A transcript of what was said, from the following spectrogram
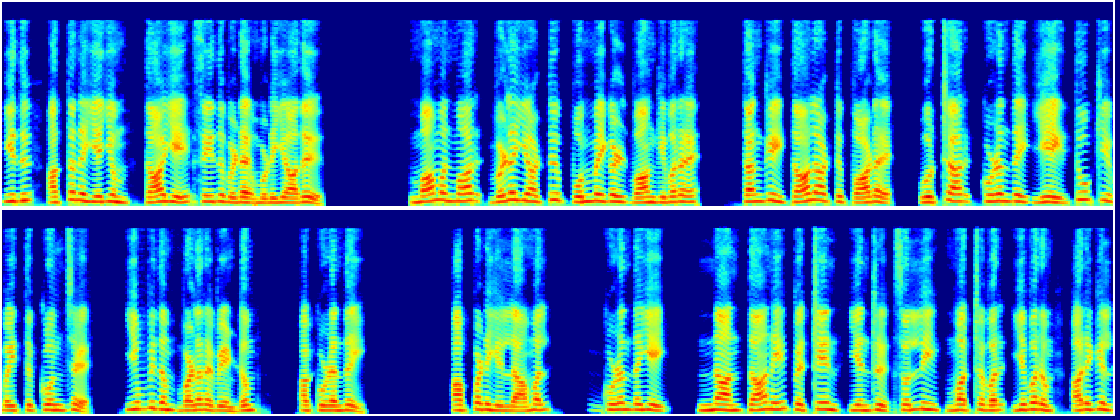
இது அத்தனையையும் தாயே செய்துவிட முடியாது. மாமன்மார் விளையாட்டு பொன்மைகள் வாங்கி வர தங்கை தாலாட்டு பாட உற்றார் குழந்தை தூக்கி வைத்து கொஞ்ச இவ்விதம் வளர வேண்டும். அக்குழந்தை. அப்படியில்லாமல் குழந்தையை நான் தானே பெற்றேன் என்று சொல்லி மற்றவர் இவரும் அருகில்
